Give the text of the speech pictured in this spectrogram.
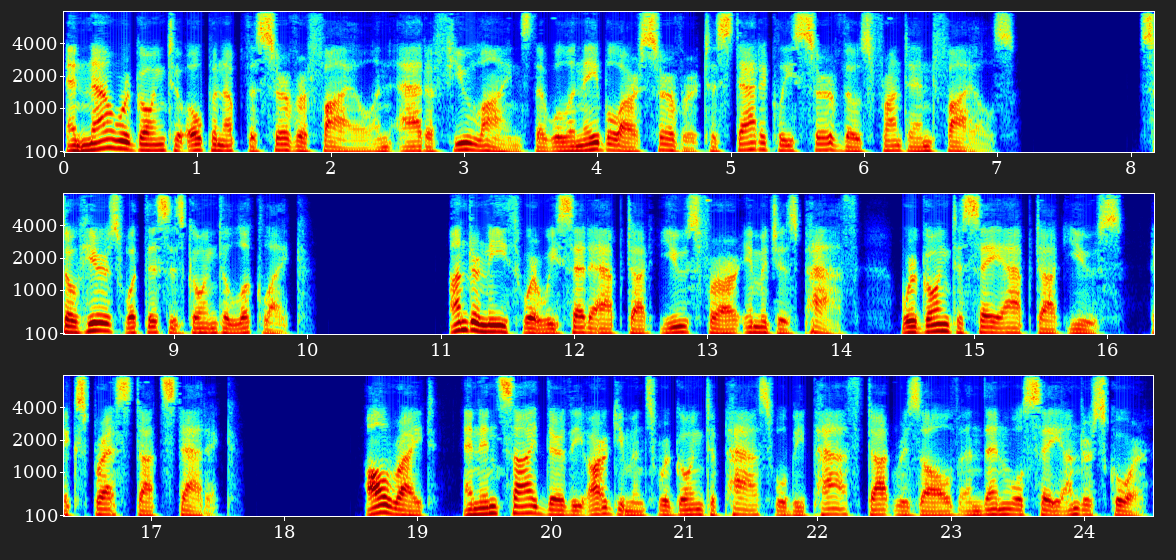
And now we're going to open up the server file and add a few lines that will enable our server to statically serve those front-end files. So here's what this is going to look like. Underneath where we said app.use for our images path, we're going to say app.use, express.static. Alright, and inside there the arguments we're going to pass will be path.resolve and then we'll say underscore,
